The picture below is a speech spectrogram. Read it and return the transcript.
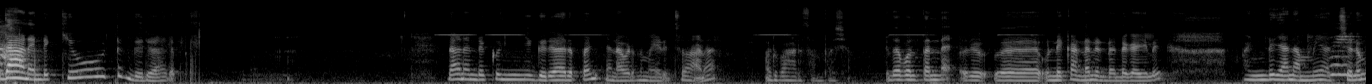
ഇതാണ് എന്റെ ക്യൂട്ട് ഗുരുവായൂരപ്പൻ. ഇതാണ് എന്റെ കുഞ്ഞ് ഗുരുവായൂരപ്പൻ. ഞാൻ അവിടുന്ന് മേടിച്ചതാണ്. ഒരുപാട് സന്തോഷം. ഇതേപോലെ തന്നെ ഒരു ഉണ്ണിക്കണ്ണനുണ്ട് എന്റെ കയ്യിൽ പണ്ട് ഞാൻ അമ്മയും അച്ഛനും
